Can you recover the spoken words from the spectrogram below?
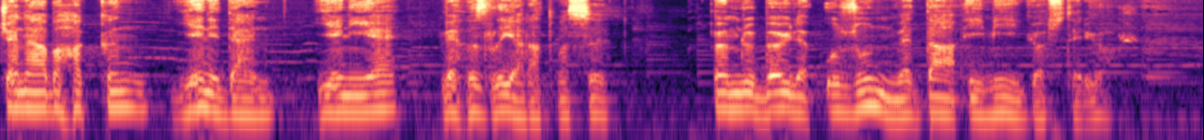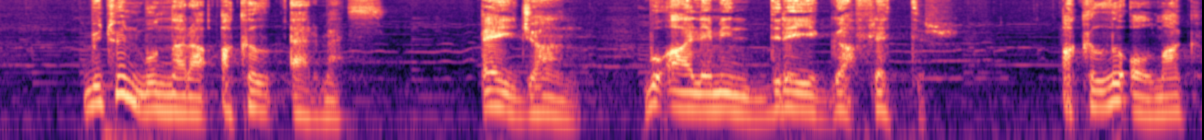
Cenabı Hakk'ın yeniden, yeniye ve hızlı yaratması ömrü böyle uzun ve daimi gösteriyor. Bütün bunlara akıl ermez. Ey can, bu alemin direği gaflettir. Akıllı olmak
